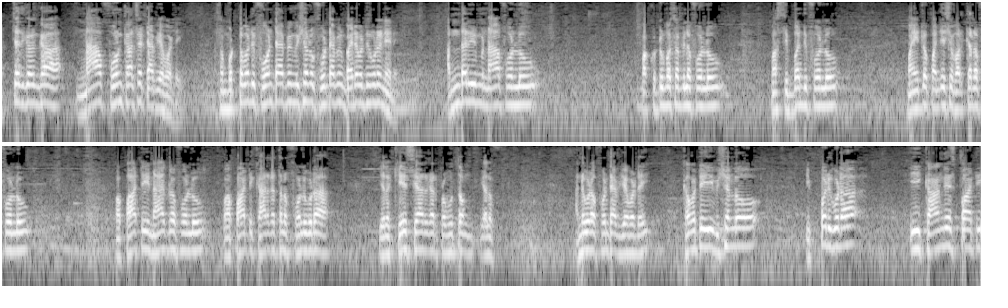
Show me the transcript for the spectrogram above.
అత్యధికంగా నా ఫోన్ కాల్సే ట్యాప్ చేయబడ్డాయి. అసలు మొట్టమొదటి ఫోన్ ట్యాపింగ్ విషయంలో ఫోన్ ట్యాపింగ్ బయటపెట్టింది కూడా నేనే. అందరి నా ఫోన్లు మా కుటుంబ సభ్యుల ఫోన్లు మా సిబ్బంది ఫోన్లు మా ఇంట్లో పనిచేసే వర్కర్ల ఫోన్లు మా పార్టీ నాయకుల ఫోన్లు మా పార్టీ కార్యకర్తల ఫోన్లు కూడా ఇలా కేసీఆర్ గారి ప్రభుత్వం ఇలా అన్ని కూడా ఫోన్ ట్యాప్ చేయబడ్డాయి. కాబట్టి ఈ విషయంలో ఇప్పటి కూడా ఈ కాంగ్రెస్ పార్టీ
